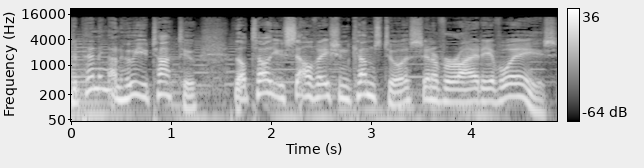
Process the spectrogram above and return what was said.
Depending on who you talk to, they'll tell you salvation comes to us in a variety of ways.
